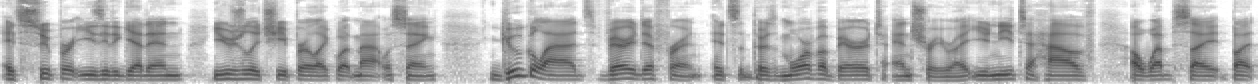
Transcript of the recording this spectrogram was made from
It's super easy to get in. Usually cheaper, like what Matt was saying. Google Ads very different. It's there's more of a barrier to entry, right? You need to have a website, but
